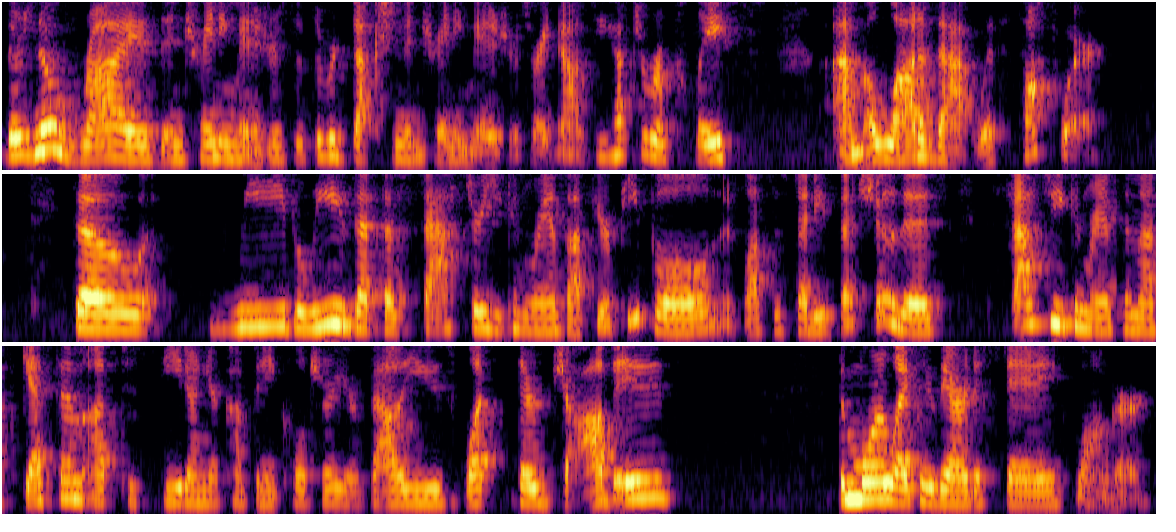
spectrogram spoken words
there's no rise in training managers. There's a reduction in training managers right now. So you have to replace um, a lot of that with software. So we believe that the faster you can ramp up your people, and there's lots of studies that show this, the faster you can ramp them up, get them up to speed on your company culture, your values, what their job is, the more likely they are to stay longer.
